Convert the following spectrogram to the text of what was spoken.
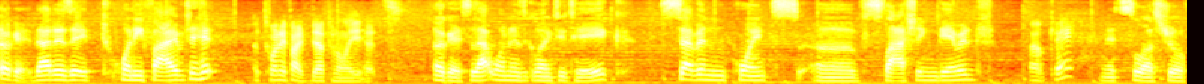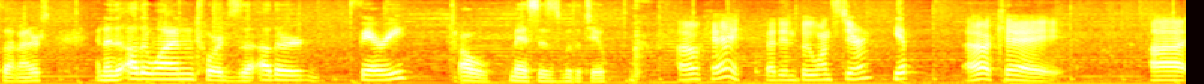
Okay, that is a 25 to hit. A 25 definitely hits. Okay, so that one is going to take seven points of slashing damage. Okay. And it's celestial, if that matters. And then the other one towards the other fairy. Oh, misses with a two. Okay. That didn't Boo one's turn? Yep. Okay. Uh,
